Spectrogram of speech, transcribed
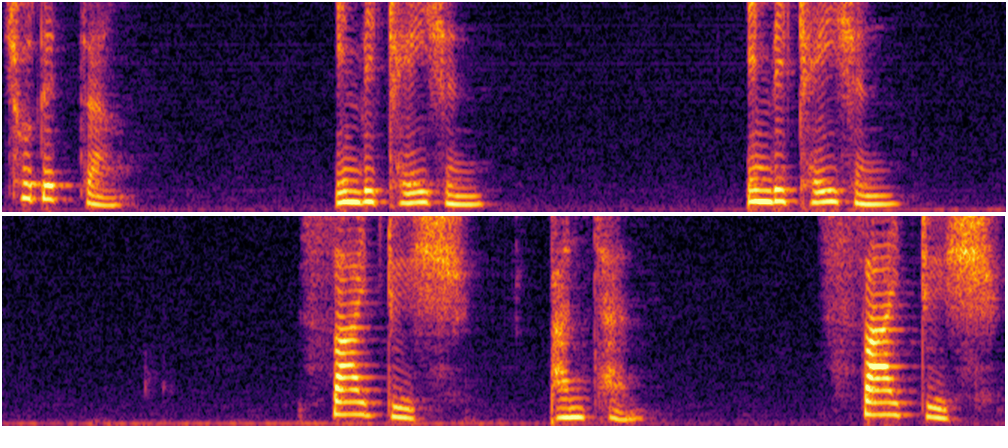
초대장 invitation invitation side dish 반찬 side dish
